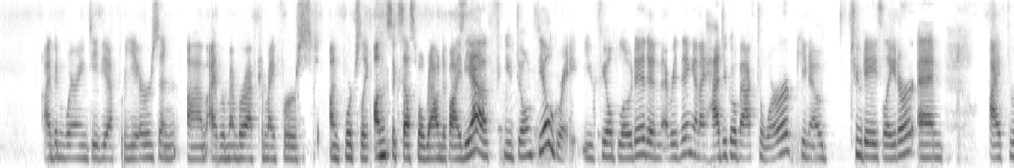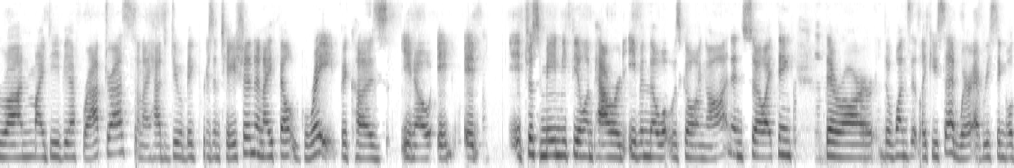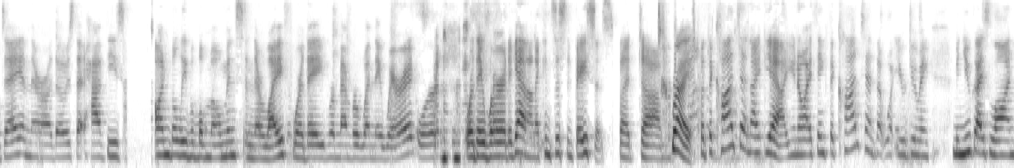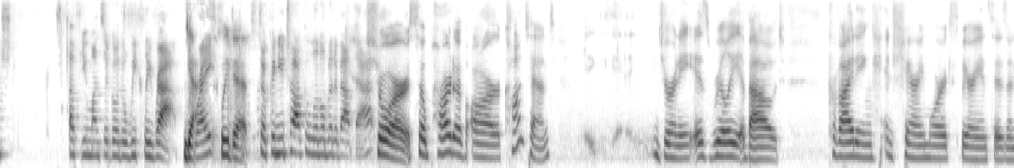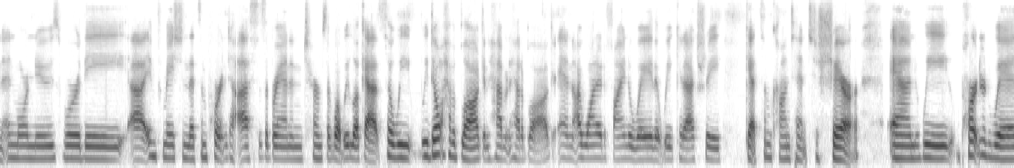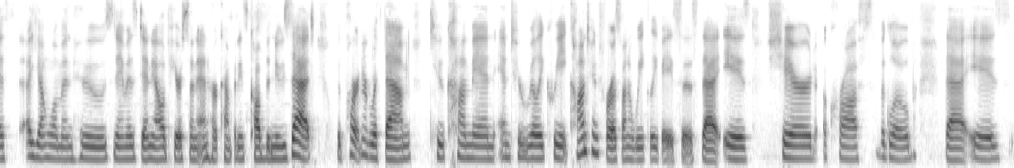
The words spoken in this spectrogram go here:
I've been wearing DVF for years. And um, I remember after my first, unfortunately, unsuccessful round of IVF, you don't feel great. You feel bloated and everything. And I had to go back to work, you know, two days later. And I threw on my DVF wrap dress and I had to do a big presentation. And I felt great because, you know, it, it, it just made me feel empowered even though what was going on and so i think there are the ones that like you said wear every single day and there are those that have these unbelievable moments in their life where they remember when they wear it or or they wear it again on a consistent basis. But um, right. but the content I, yeah you know i think the content that what you're doing i mean you guys launched a few months ago the weekly wrap yes, right? we did. So can you talk a little bit about that? Sure. So part of our content journey is really about providing and sharing more experiences and, and more newsworthy uh, information that's important to us as a brand in terms of what we look at. So we we don't have a blog and haven't had a blog, and I wanted to find a way that we could actually get some content to share. And we partnered with a young woman whose name is Daniella Pearson, and her company is called The Newsette. We partnered with them to come in and to really create content for us on a weekly basis that is shared across the globe, that is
